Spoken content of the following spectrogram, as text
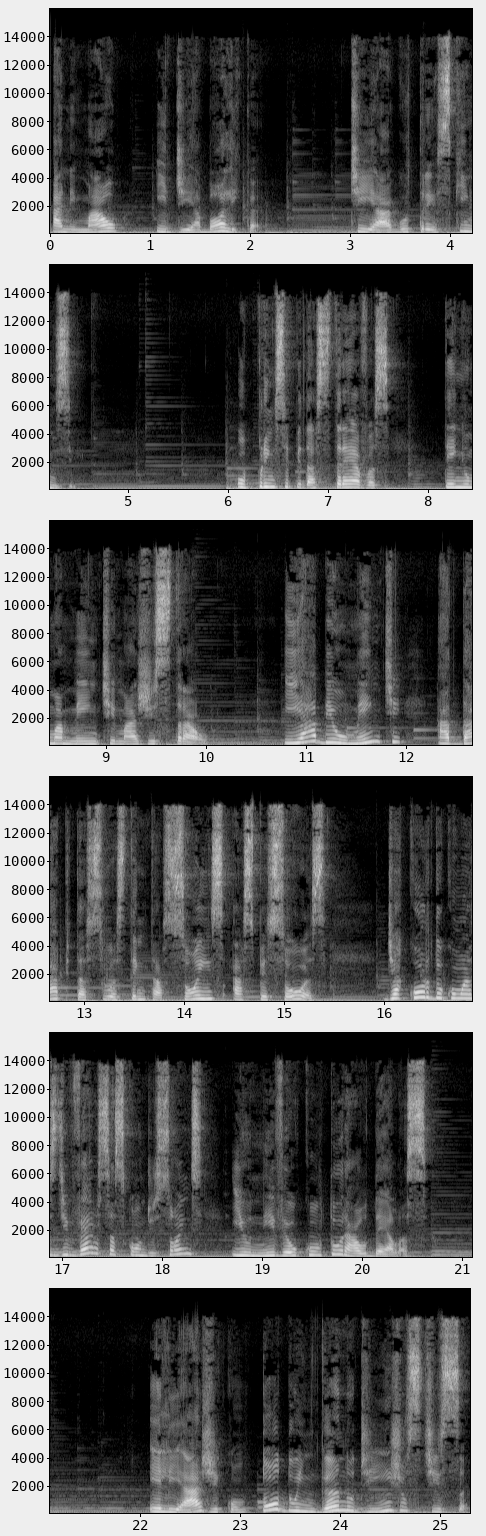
animal e diabólica. Tiago 3,15 O príncipe das trevas tem uma mente magistral e habilmente adapta suas tentações às pessoas de acordo com as diversas condições e o nível cultural delas. Ele age com todo o engano de injustiça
